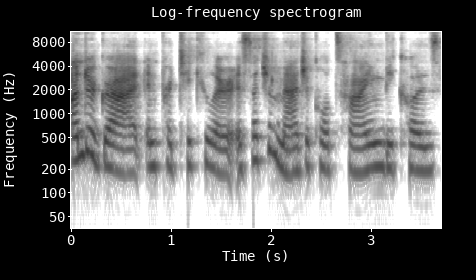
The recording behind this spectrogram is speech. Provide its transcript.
undergrad in particular is such a magical time because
